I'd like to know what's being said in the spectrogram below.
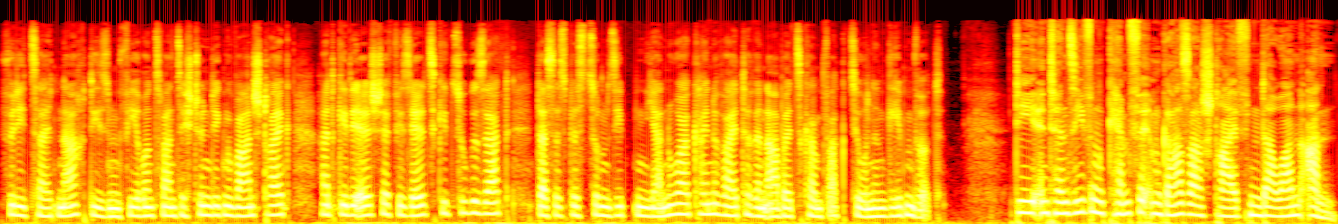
Für die Zeit nach diesem 24-stündigen Warnstreik hat GDL-Chef Wieselski zugesagt, dass es bis zum 7. Januar keine weiteren Arbeitskampfaktionen geben wird. Die intensiven Kämpfe im Gazastreifen dauern an.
